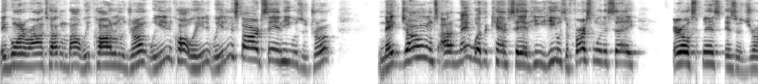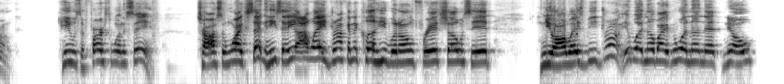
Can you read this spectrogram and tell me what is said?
They going around talking about we called him a drunk. We didn't call we, we didn't start saying he was a drunk. Nate Jones out of Mayweather camp said he he was the first one to say Errol Spence is a drunk. He was the first one to say it. Charleston White second. He said he always drunk in the club. He went on Fred's show and said he always be drunk. It wasn't nobody. It wasn't nothing that you know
